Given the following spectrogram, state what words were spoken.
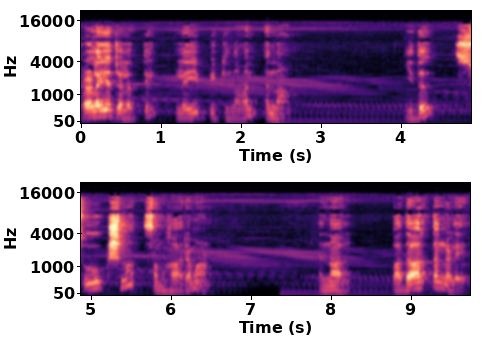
പ്രളയജലത്തിൽ ലയിപ്പിക്കുന്നവൻ എന്നാണ്. ഇത് സൂക്ഷ്മ സംഹാരമാണ് എന്നാൽ പദാർത്ഥങ്ങളെ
